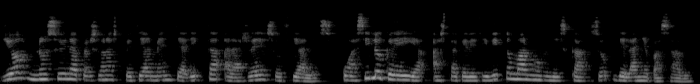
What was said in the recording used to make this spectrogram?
Yo no soy una persona especialmente adicta a las redes sociales, o así lo creía hasta que decidí tomarme un descanso del año pasado.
